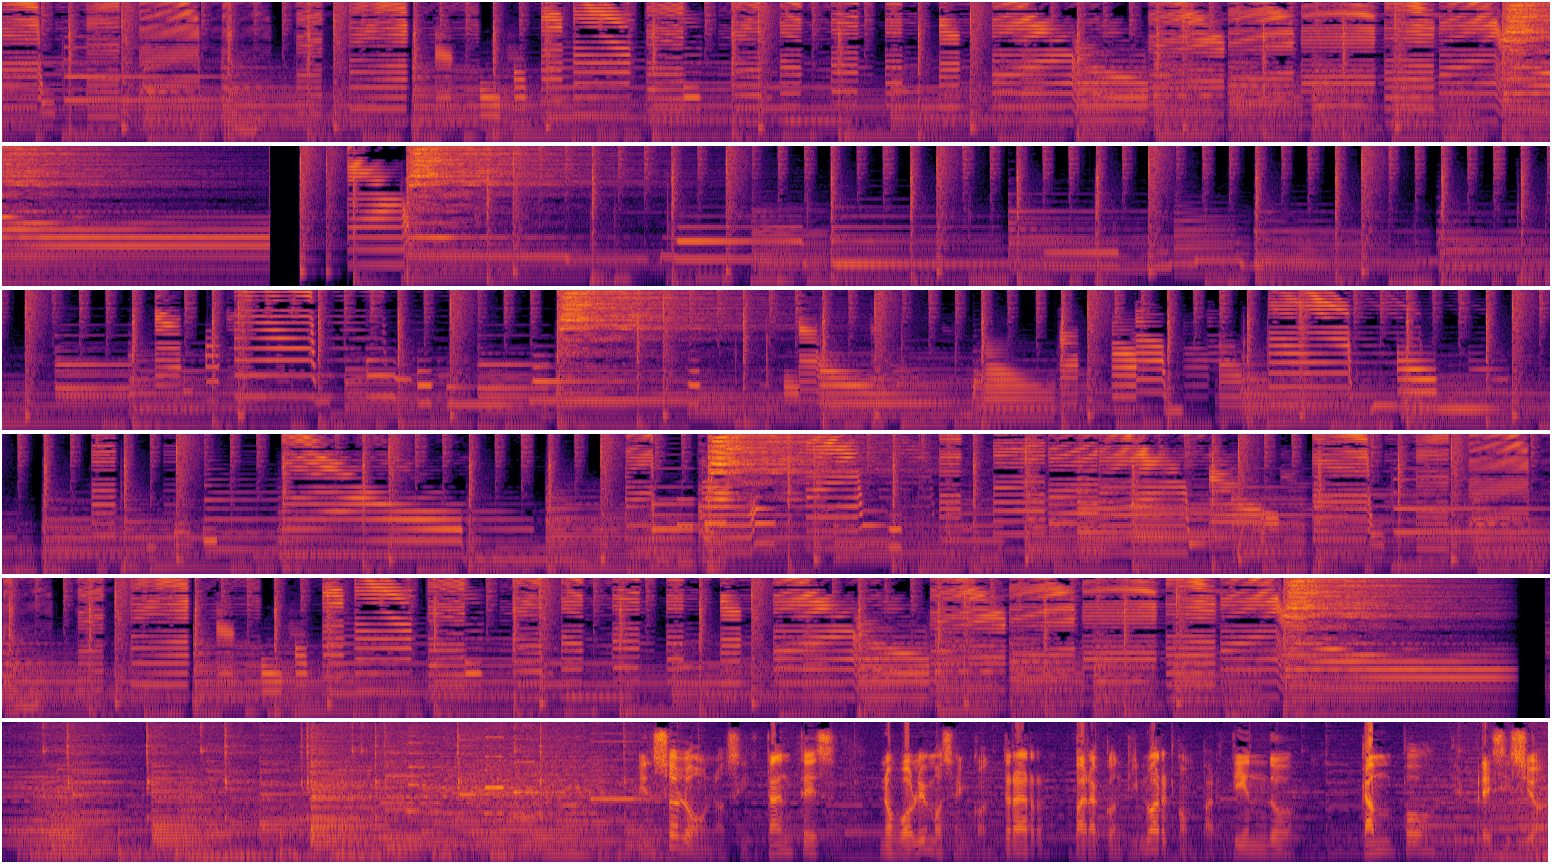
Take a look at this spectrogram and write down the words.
Solo unos instantes nos volvemos a encontrar para continuar compartiendo Campo de Precisión.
